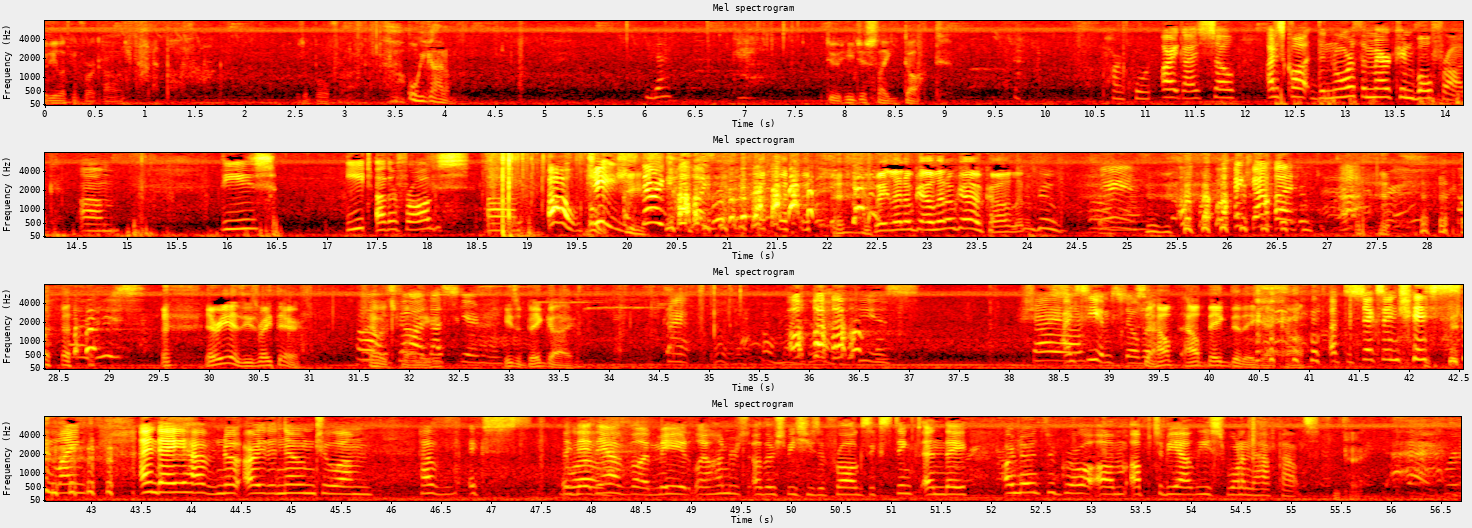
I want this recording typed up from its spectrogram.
What are you looking for, Colin? Found a bullfrog. There's a bullfrog. Oh, he got him. You got Dude, he just like ducked. parkour. All right, guys. So I just call it the North American bullfrog. Um, these eat other frogs. Um, oh, jeez, jeez. there he goes. Wait, let him go. Let him go, Colin. Let him go. there he is. Oh my god. There he is. He's right there. Oh was god, funny. that scared me. He's a big guy. Can I, Oh my god, he is. I, uh, I see him still, So but how how big do they get, Colin? up to six inches in length, and they have no are known to um have ex. like well, they, they have uh, made like hundreds of other species of frogs extinct, and they are known to grow um up to be at least one and a half pounds. Okay.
